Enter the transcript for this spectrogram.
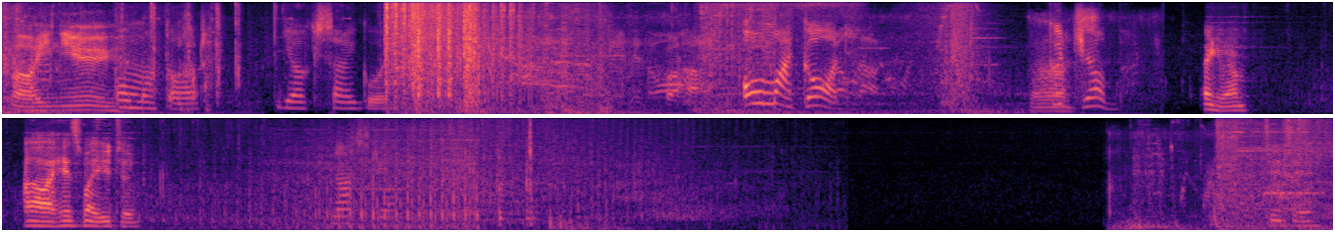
in. Oh, he knew. Oh my god. You're so good. Oh my god. Good job. Thank you, man. Uh, here's my YouTube. Nice job. GG.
